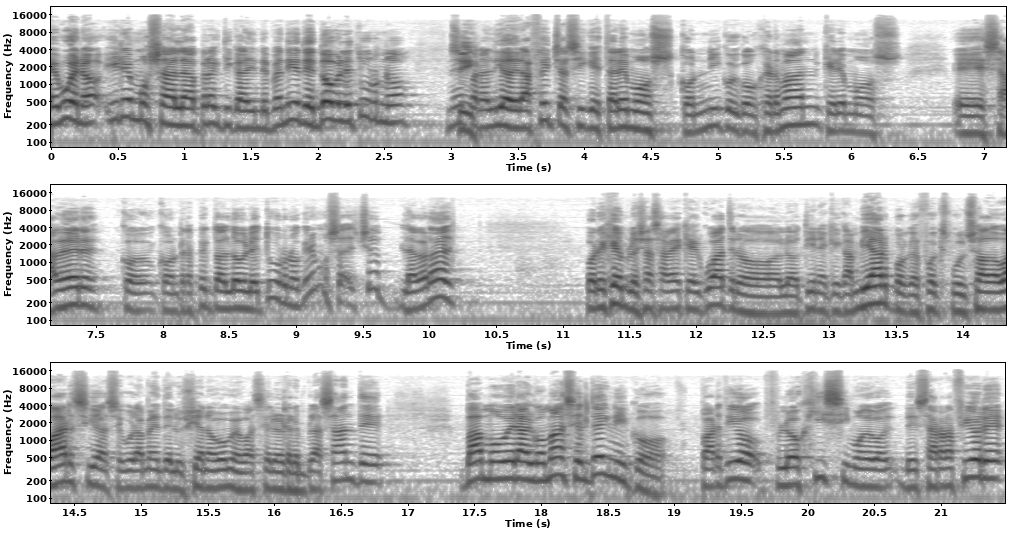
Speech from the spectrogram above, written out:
Eh, bueno, iremos a la práctica de Independiente, doble turno ¿eh? Sí. para el día de la fecha, así que estaremos con Nico y con Germán. Queremos eh, saber con, con respecto al doble turno. Queremos, yo, la verdad, por ejemplo, ya sabés que el 4 lo tiene que cambiar porque fue expulsado Barcia, seguramente Luciano Gómez va a ser el reemplazante. ¿Va a mover algo más el técnico? Partido flojísimo de, de Sarrafiore.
